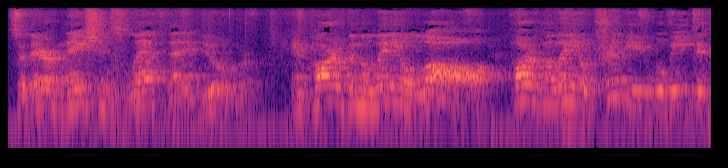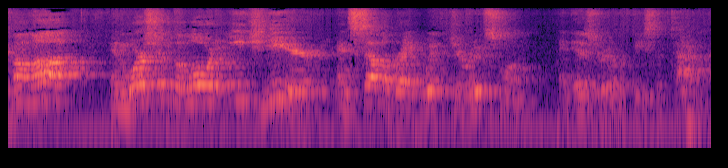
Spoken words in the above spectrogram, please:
So there are nations left that endure. And part of the millennial law, part of millennial tribute will be to come up and worship the Lord each year and celebrate with Jerusalem Israel the Feast of Tabernacles.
